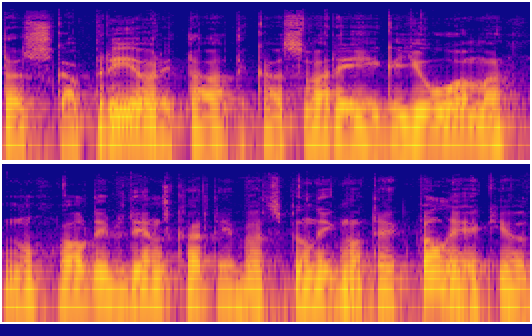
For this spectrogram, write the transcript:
tas kā prioritāte, kā svarīga joma nu, valdības dienas kārtībā, tas pilnīgi noteikti paliek, jo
